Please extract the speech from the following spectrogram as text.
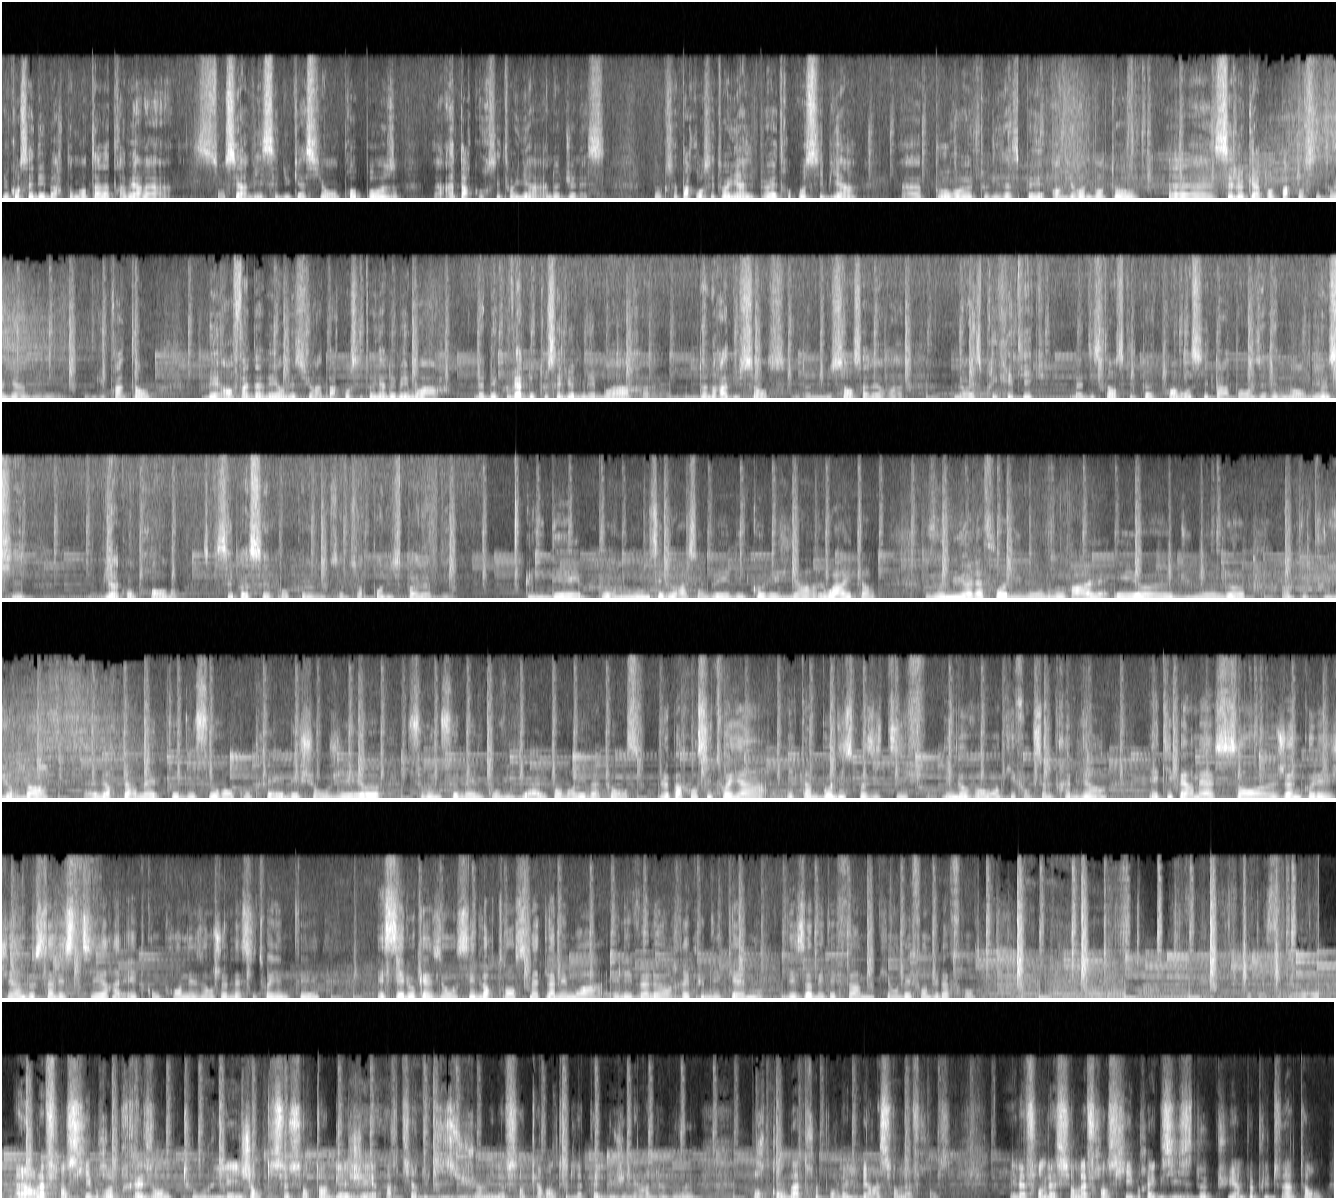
le conseil départemental, à travers son service éducation, propose un parcours citoyen à notre jeunesse. Donc ce parcours citoyen, il peut être aussi bien euh, pour euh, tous les aspects environnementaux. Euh, c'est le cas pour le parcours citoyen du, printemps. Mais en fin d'année, on est sur un parcours citoyen de mémoire. La découverte de tous ces lieux de mémoire donnera du sens, donne du sens à leur, esprit critique, la distance qu'ils peuvent prendre aussi par rapport aux événements, mais aussi bien comprendre s'est passé pour que ça ne se reproduise pas à l'avenir. L'idée pour nous, c'est de rassembler des collégiens loiretains venus à la fois du monde rural et euh, du monde euh, un peu plus urbain, euh, leur permettre de se rencontrer, d'échanger sur une semaine conviviale pendant les vacances. Le parcours citoyen est un beau dispositif innovant qui fonctionne très bien et qui permet à 100 jeunes collégiens de s'investir et de comprendre les enjeux de la citoyenneté. Et c'est l'occasion aussi de leur transmettre la mémoire et les valeurs républicaines des hommes et des femmes qui ont défendu la France. Alors la France libre représente tous les gens qui se sont engagés à partir du 18 juin 1940 et de l'appel du général de Gaulle pour combattre pour la libération de la France. Et la Fondation de la France libre existe depuis un peu plus de 20 ans.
